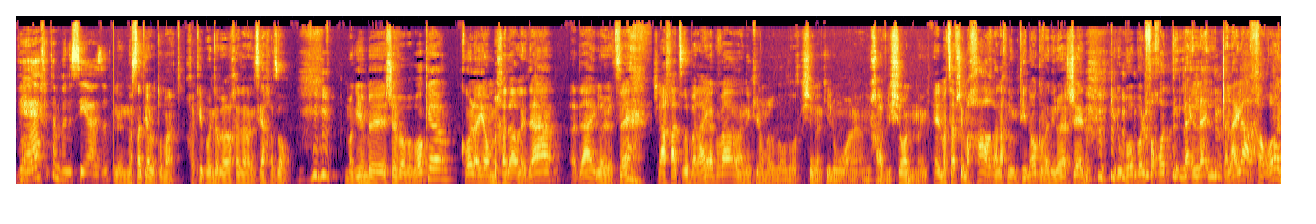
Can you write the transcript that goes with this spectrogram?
ואיך אתם בנסיעה הזאת? נסעתי על אוטומט. חכי בואי נדבר אחרי זה על הנסיעה חזור. מגיעים בשבע בבוקר, כל היום בחדר לידה, עדיין לא יוצא, שעה 11 בלילה כבר, אני כאילו אומר לו, דור, תקשיב, כאילו, אני חייב לישון. אין מצב שמחר אנחנו עם תינוק ואני לא ישן. כאילו בוא, בוא לפחות, את הלילה האחרון,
